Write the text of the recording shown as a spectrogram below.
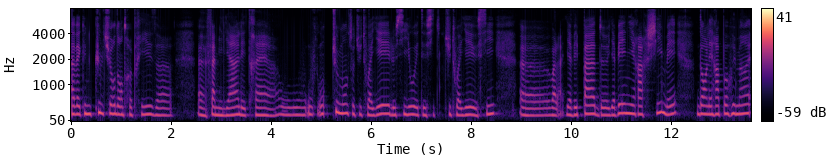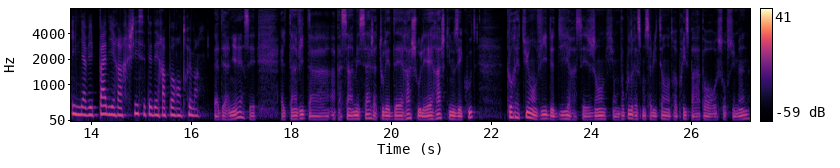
avec une culture d'entreprise euh, familiale et très euh, où, tout le monde se tutoyait, le CEO était tutoyé aussi. Euh, voilà, il y avait pas de, il y avait une hiérarchie, mais dans les rapports humains, il n'y avait pas de hiérarchie, c'était des rapports entre humains. La dernière, c'est, elle t'invite à, à, passer un message à tous les DRH ou les RH qui nous écoutent. Qu'aurais-tu envie de dire à ces gens qui ont beaucoup de responsabilités en entreprise par rapport aux ressources humaines,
